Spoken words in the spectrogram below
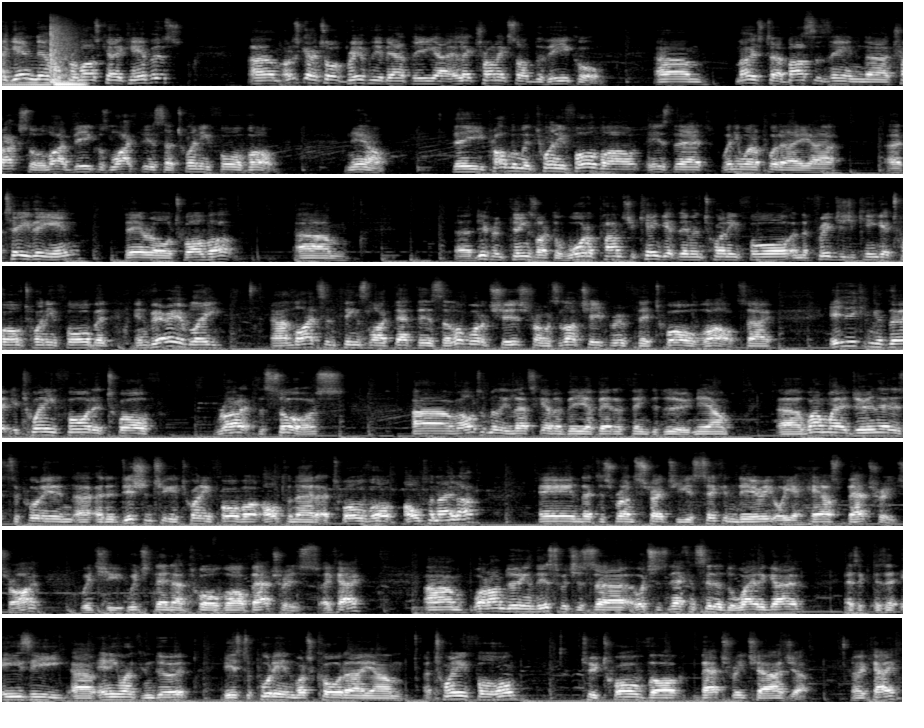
Again, Neville from Ozco Campers. Um, I'm just going to talk briefly about the uh, electronics of the vehicle. Um, most uh, buses and uh, trucks or light vehicles like this are 24 volt. Now, the problem with 24 volt is that when you want to put a, uh, a TV in, they're all 12 volt. Um, uh, different things like the water pumps, you can get them in 24 and the fridges you can get 12, 24 but invariably uh, lights and things like that there's a lot more to choose from. It's a lot cheaper if they're 12 volt. So if you can convert your 24 to 12 right at the source um, ultimately that's going to be a better thing to do. Now uh, one way of doing that is to put in uh, an addition to your 24 volt alternator a 12 volt alternator and that just runs straight to your secondary or your house batteries, right? Which you, which then are 12 volt batteries, okay? Um, what I'm doing in this, which is uh, which is now considered the way to go, as, a, as an easy, uh, anyone can do it, is to put in what's called a, um, a 24 to 12 volt battery charger, okay?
